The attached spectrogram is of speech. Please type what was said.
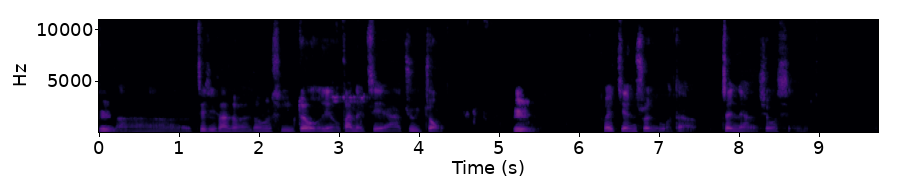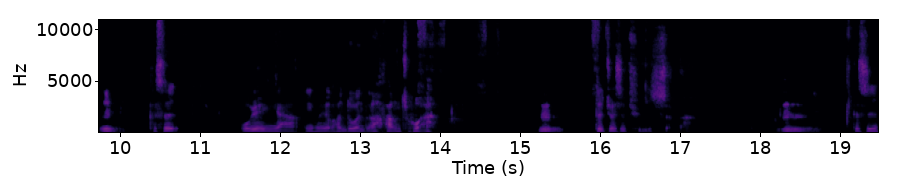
嗯呃阶级翻转的东西，对我而言，我犯的戒啊聚众，嗯会减损我的正量修行。嗯可是我愿意啊，因为有很多人得到帮助啊，嗯这就是取舍啊。嗯，可是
